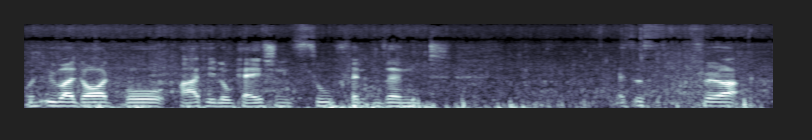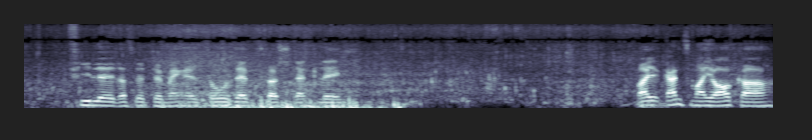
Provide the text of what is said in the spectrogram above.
und überall dort, wo Party-Locations zu finden sind. Es ist für viele, das wird bemängelt, so selbstverständlich, weil ganz Mallorca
